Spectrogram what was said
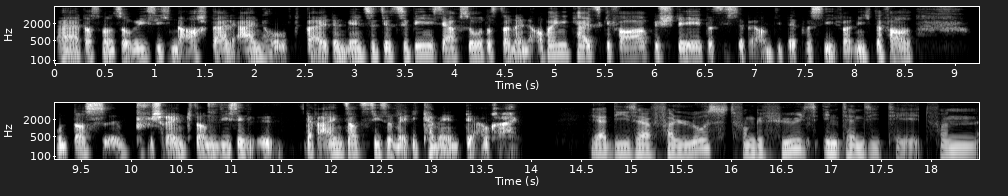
äh, dass man so wie sich Nachteile einholt. Bei den Benzodiazepinen ist ja auch so, dass dann eine Abhängigkeitsgefahr besteht. Das ist ja bei Antidepressiva nicht der Fall. Und das äh, schränkt dann diese, äh, der Einsatz dieser Medikamente auch ein. Ja, dieser Verlust von Gefühlsintensität, von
